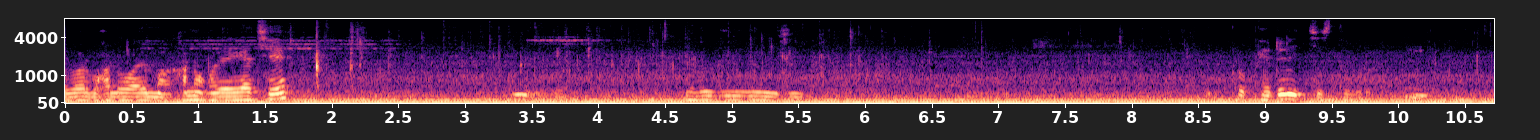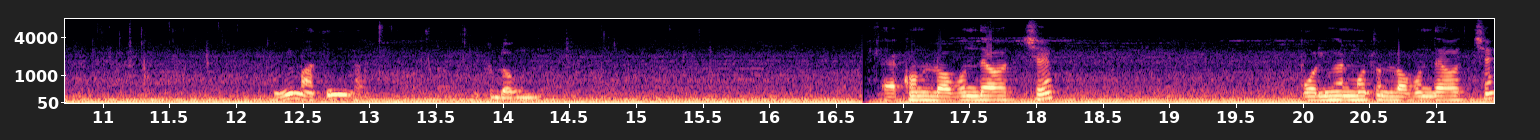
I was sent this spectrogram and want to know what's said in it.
এবার ভালোভাবে মাখানো হয়ে গেছে। পুরো ফেটে নিচ্ছিস তো পুরো? তুমি মাখিনি ভাই। একটু লবণ। এখন লবণ দেওয়া হচ্ছে। পরিমাণ মতন লবণ দেওয়া হচ্ছে।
